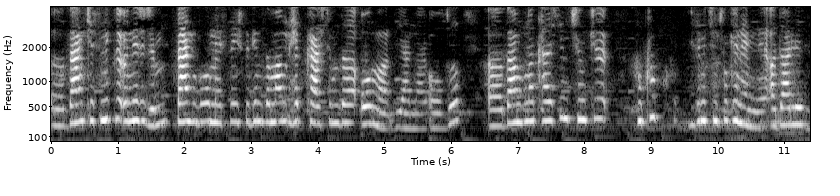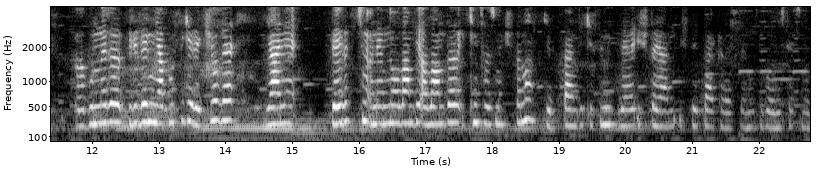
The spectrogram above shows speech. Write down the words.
Ee, Ben kesinlikle öneririm. Ben bu mesleği istediğim zaman hep karşımda olma diyenler oldu. Ee, Ben buna karşıyım çünkü hukuk bizim için çok önemli. Adalet, e, bunları birilerinin yapması gerekiyor ve yani devlet için önemli olan bir alanda kim çalışmak istemez ki? Bence kesinlikle isteyen, istekli arkadaşlarımız bu bölümü seçmeli.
